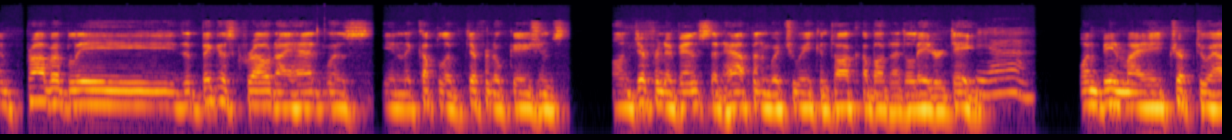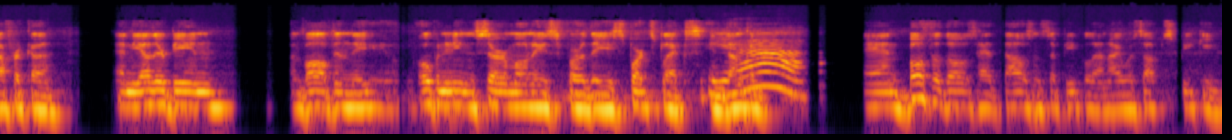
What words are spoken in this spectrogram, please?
And probably the biggest crowd I had was in a couple of different occasions on different events that happened, which we can talk about at a later date. yeah. One being my trip to Africa, and the other being involved in the opening ceremonies for the Sportsplex in Duncan. And both of those had thousands of people, and I was up speaking.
